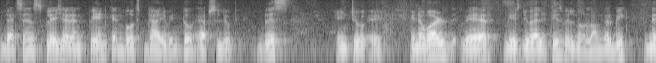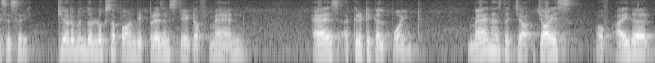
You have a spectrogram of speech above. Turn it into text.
in that sense, pleasure and pain can both dive into absolute bliss, into a, in a world where these dualities will no longer be necessary. Aurobindo looks upon the present state of man as a critical point. Man has the cho choice of either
